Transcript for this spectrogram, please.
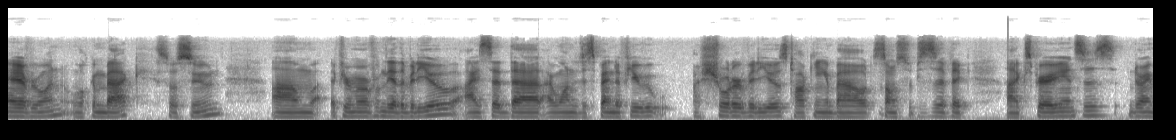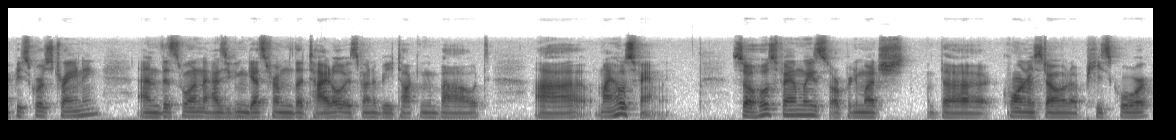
Hey everyone, welcome back so soon. Um, if you remember from the other video, I said that I wanted to spend a few uh, shorter videos talking about some specific uh, experiences during Peace Corps training. And this one, as you can guess from the title, is going to be talking about uh, my host family. So host families are pretty much the cornerstone of Peace Corps.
